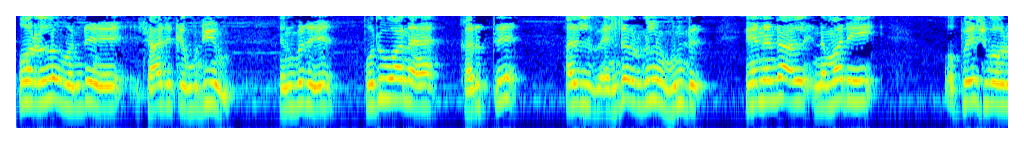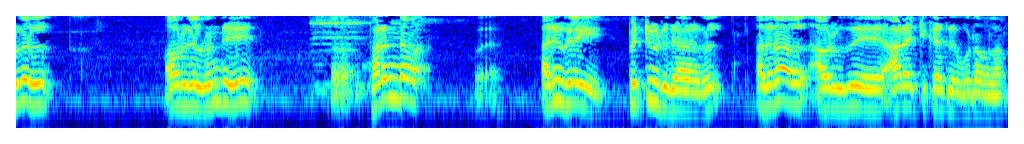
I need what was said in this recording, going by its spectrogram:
ஓரளவு வந்து சாதிக்க முடியும் என்பது பொதுவான கருத்து. அதில் வென்றவர்களும் உண்டு. ஏனென்றால் இந்த மாதிரி பேசுபவர்கள் அவர்கள் வந்து பரந்த அறிவுகளை பெற்றுவிடுகிறார்கள். அதனால் அவரது ஆராய்ச்சிக்கு அது உதவலாம்.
